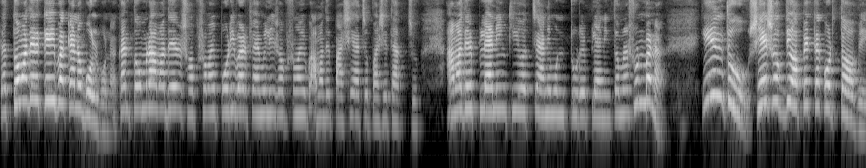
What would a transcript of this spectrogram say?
তা তোমাদেরকেই বা কেন বলব না? কারণ তোমরা আমাদের সব সময় পরিবার ফ্যামিলি সব সময় আমাদের পাশে আছো, পাশে থাকছো। আমাদের প্ল্যানিং কি হচ্ছে? হানিমুন ট্যুরের প্ল্যানিং তোমরা শুনবে না? কিন্তু শেষ অবধি অপেক্ষা করতে হবে।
